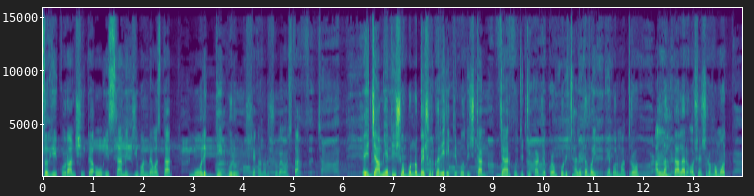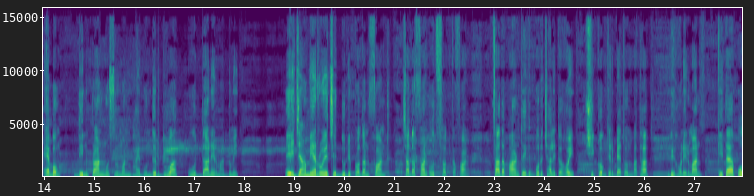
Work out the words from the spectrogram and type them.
সহি কোরআন শিক্ষা ও ইসলামিক জীবন ব্যবস্থার মৌলিক দিকগুলো শেখানোর সুব্যবস্থা। এই জামিয়াটি সম্পূর্ণ বেসরকারি একটি প্রতিষ্ঠান, যার প্রতিটি কার্যক্রম পরিচালিত হয় কেবলমাত্র আল্লাহ তালার অশেষ রহমত এবং দিন প্রাণ মুসলমান ভাই বোনদের দোয়া ও দানের মাধ্যমে। এই জামিয়ার রয়েছে দুটি প্রধান ফান্ড, চাঁদা ফান্ড ও সৎকা ফান্ড। চাঁদা ফান্ড থেকে পরিচালিত হয় শিক্ষকদের বেতন ভাতা, গৃহ নির্মাণ, কিতাব ও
